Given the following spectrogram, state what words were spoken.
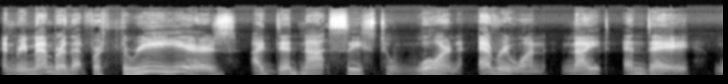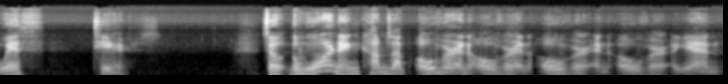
And remember that for three years I did not cease to warn everyone night and day with tears. So the warning comes up over and over and over and over again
